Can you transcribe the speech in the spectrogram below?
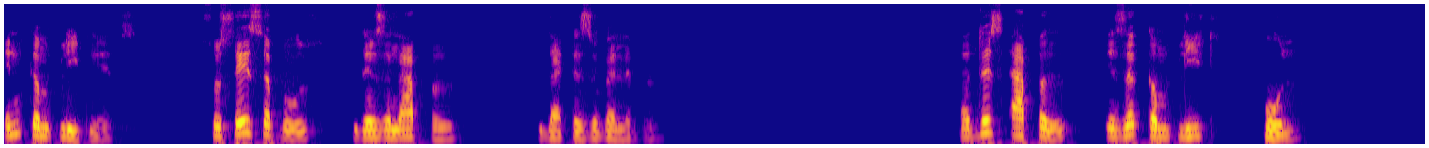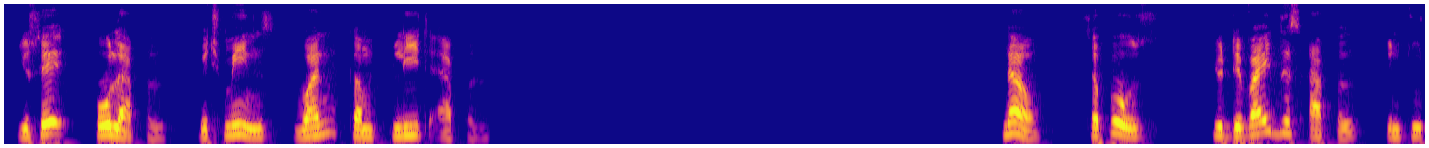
in completeness. So say suppose there's an apple that is available. Now this apple is a complete whole. You say whole apple which means one complete apple. Now suppose you divide this apple into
